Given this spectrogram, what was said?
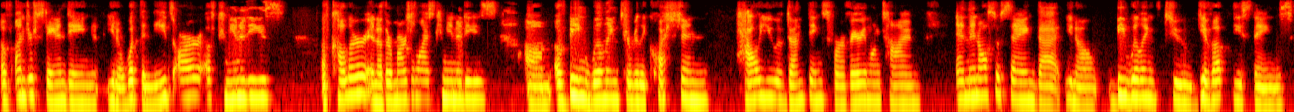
of understanding, you know, what the needs are of communities of color and other marginalized communities, um, of being willing to really question how you have done things for a very long time. And then also saying that, you know, be willing to give up these things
